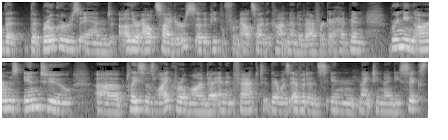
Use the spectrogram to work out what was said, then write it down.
that that brokers and other outsiders, other people from outside the continent of Africa, had been bringing arms into uh, places like Rwanda, and in fact, there was evidence in 1996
